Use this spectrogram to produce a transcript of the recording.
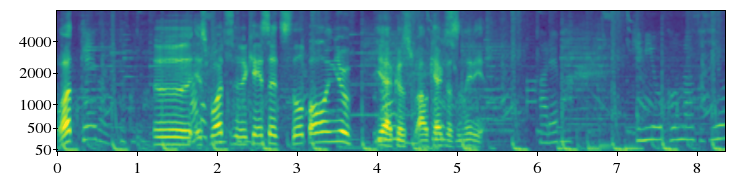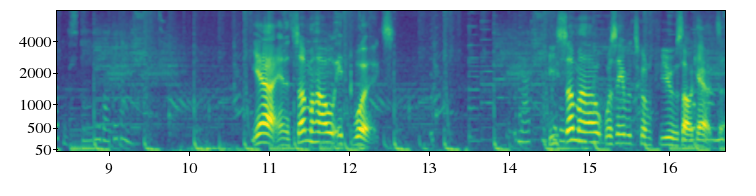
What? Uh, is what? The case that's still following you? Yeah, because our character's an idiot. Yeah, and somehow it works. He somehow was able to confuse our character.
